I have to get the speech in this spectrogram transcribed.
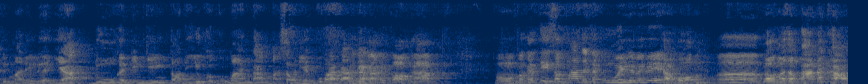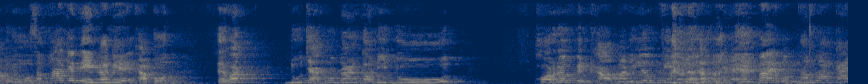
ขึ้นมาเรื่อยๆอยากดูกันจริง ๆ ตอนนี้อยู่กับกุมารดำมากสวัสดีครับกุมารสวัสดำดีคครัรับบพี่ปองครับโอ้อืมปกติสัมภาษณ์แต่นักมวยใช่ไหมพี่ครับผมเออเรามาสัมภาษณ์นักข่าวดู สัมภาษณ์กันเองตอนนี้ ครับผม แต่ว่าดูจากรูปร่างตอนนี้ดู พอเริ่มเป็นข่าวมานี่เริ่มฟิตแล้วเหรอครับหรือยังไงฮะไม่ผมทำร่างกาย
